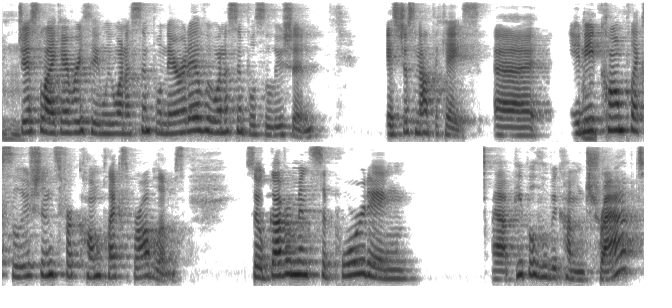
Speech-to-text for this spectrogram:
mm-hmm. just like everything, we want a simple narrative, we want a simple solution. It's just not the case. Uh, you need mm-hmm. complex solutions for complex problems. So, governments supporting uh, people who become trapped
